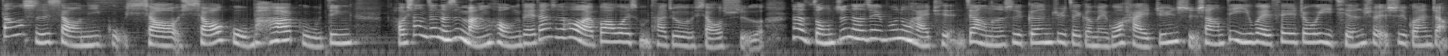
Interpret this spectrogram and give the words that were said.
当时小尼古小小古巴古丁。好像真的是蛮红的，但是后来不知道为什么它就消失了。那总之呢，这部《怒海潜将》呢是根据这个美国海军史上第一位非洲裔潜水士官长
